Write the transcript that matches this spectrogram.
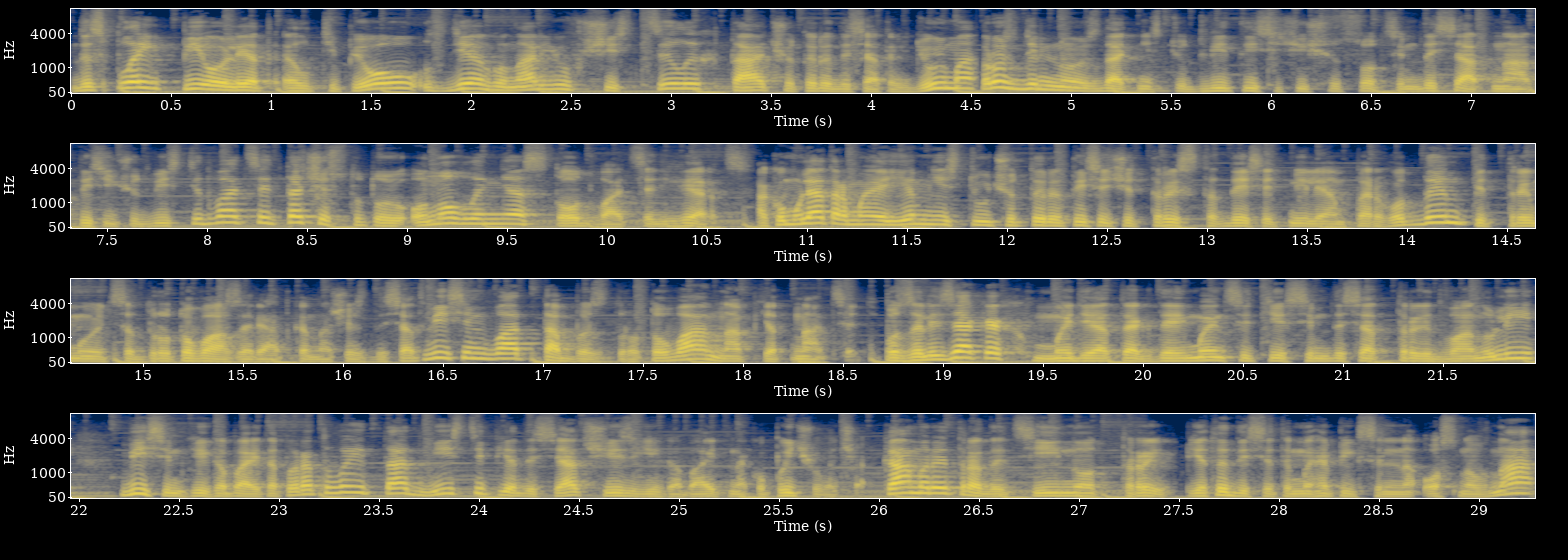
Дисплей POLED LTPO з діагональю в 6,4 дюйма, роздільною здатністю 2670 на 1220 та частотою оновлення 120 Гц. Акумулятор має ємність у 4310 мАч, підтримується дротова зарядка на 68 Вт та бездротова на 15. По залізяках Mediatek Dimensity 7320, 8 ГБ оперативи та 256 ГБ накопичувача. Камери традиційно 3: 50 мегапіксельна основна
